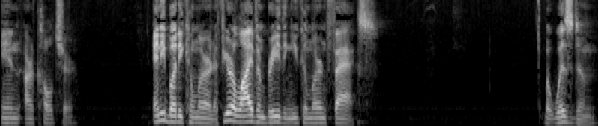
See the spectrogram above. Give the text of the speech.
in our culture. Anybody can learn. If you're alive and breathing, you can learn facts. But wisdom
